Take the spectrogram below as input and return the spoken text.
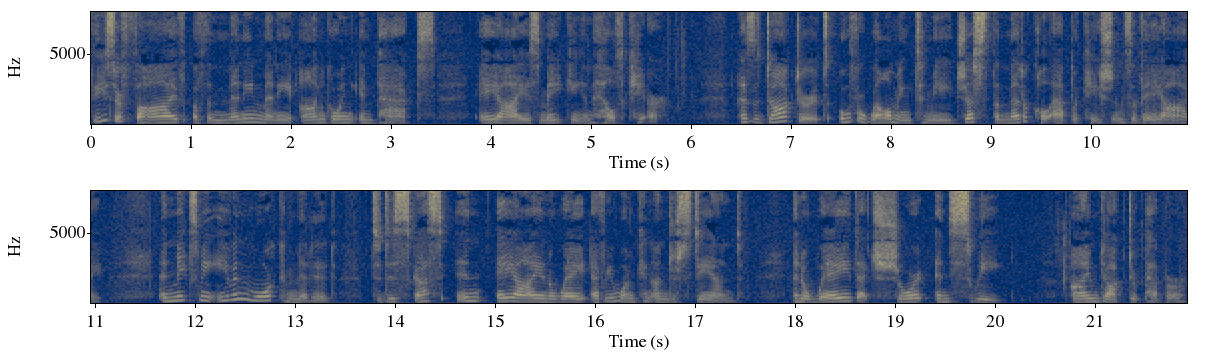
These are five of the many, many ongoing impacts AI is making in healthcare. As a doctor, it's overwhelming to me just the medical applications of AI and makes me even more committed to discuss in AI in a way everyone can understand, in a way that's short and sweet. I'm Dr. Pepper.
